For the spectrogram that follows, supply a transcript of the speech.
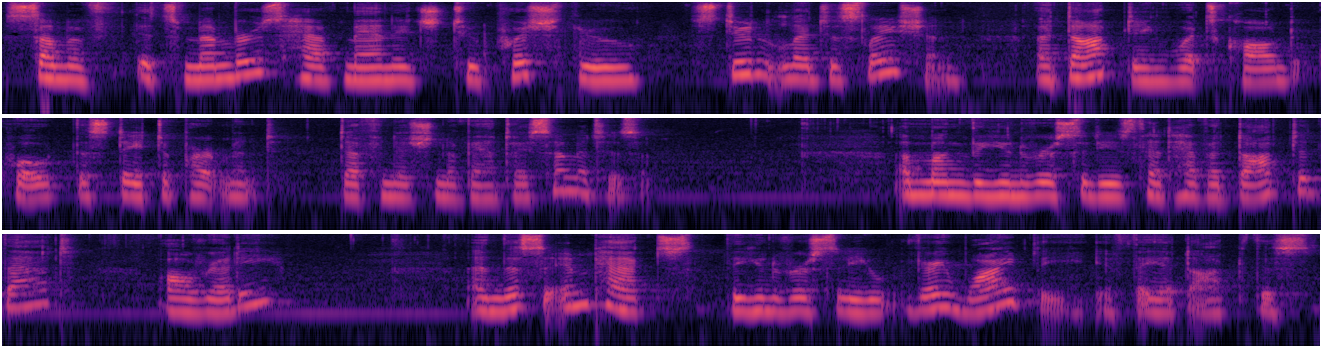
some of its members have managed to push through student legislation adopting what's called, quote, the State Department definition of anti Semitism among the universities that have adopted that already. And this impacts the university very widely if they adopt this,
